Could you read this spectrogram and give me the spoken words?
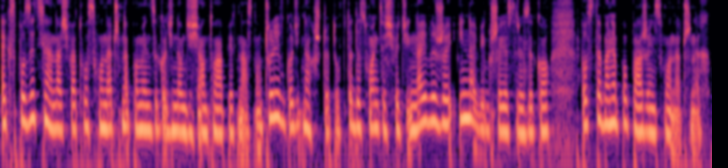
ekspozycja na światło słoneczne pomiędzy godziną 10 a 15, czyli w godzinach szczytu. Wtedy słońce świeci najwyżej i największe jest ryzyko powstawania poparzeń słonecznych.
